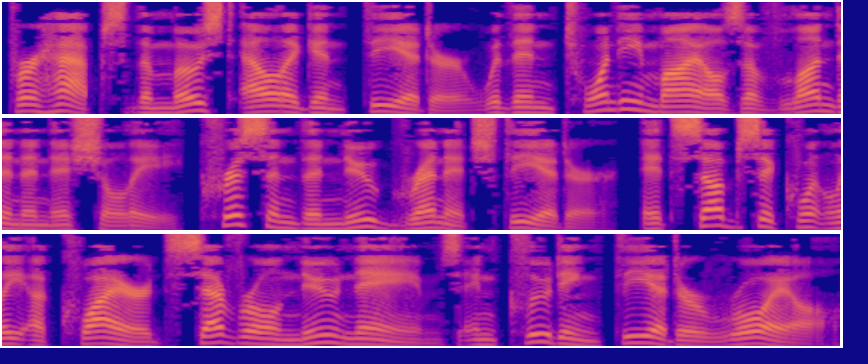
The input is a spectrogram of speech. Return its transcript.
perhaps the most elegant theatre within 20 miles of London initially christened the New Greenwich Theatre, it subsequently acquired several new names including Theatre Royal,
